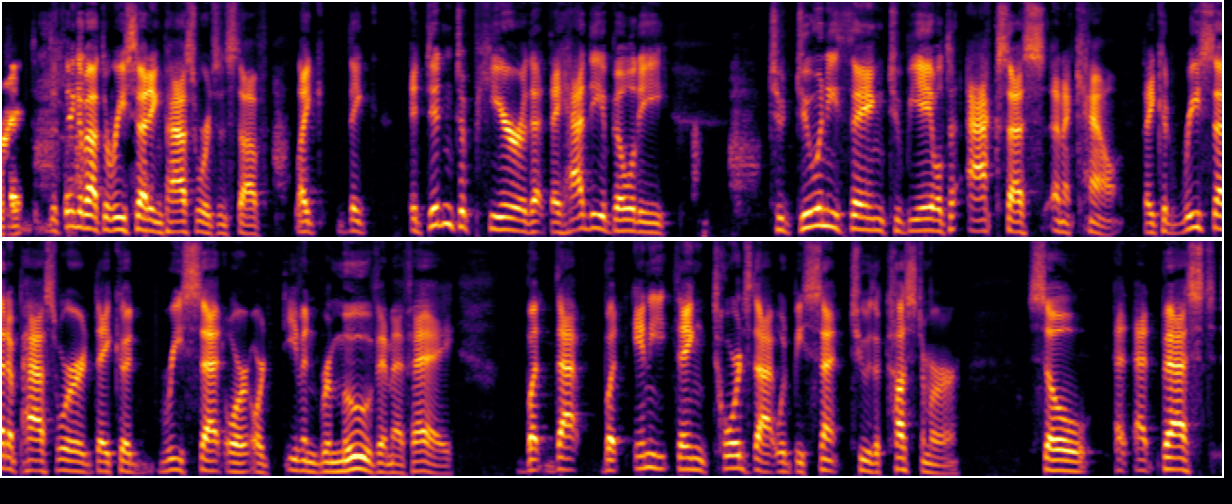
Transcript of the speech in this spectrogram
right. the thing about the resetting passwords and stuff, like they, it didn't appear that they had the ability to do anything to be able to access an account. They could reset a password, they could reset or or even remove MFA, but that but anything towards that would be sent to the customer. So at, at best,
